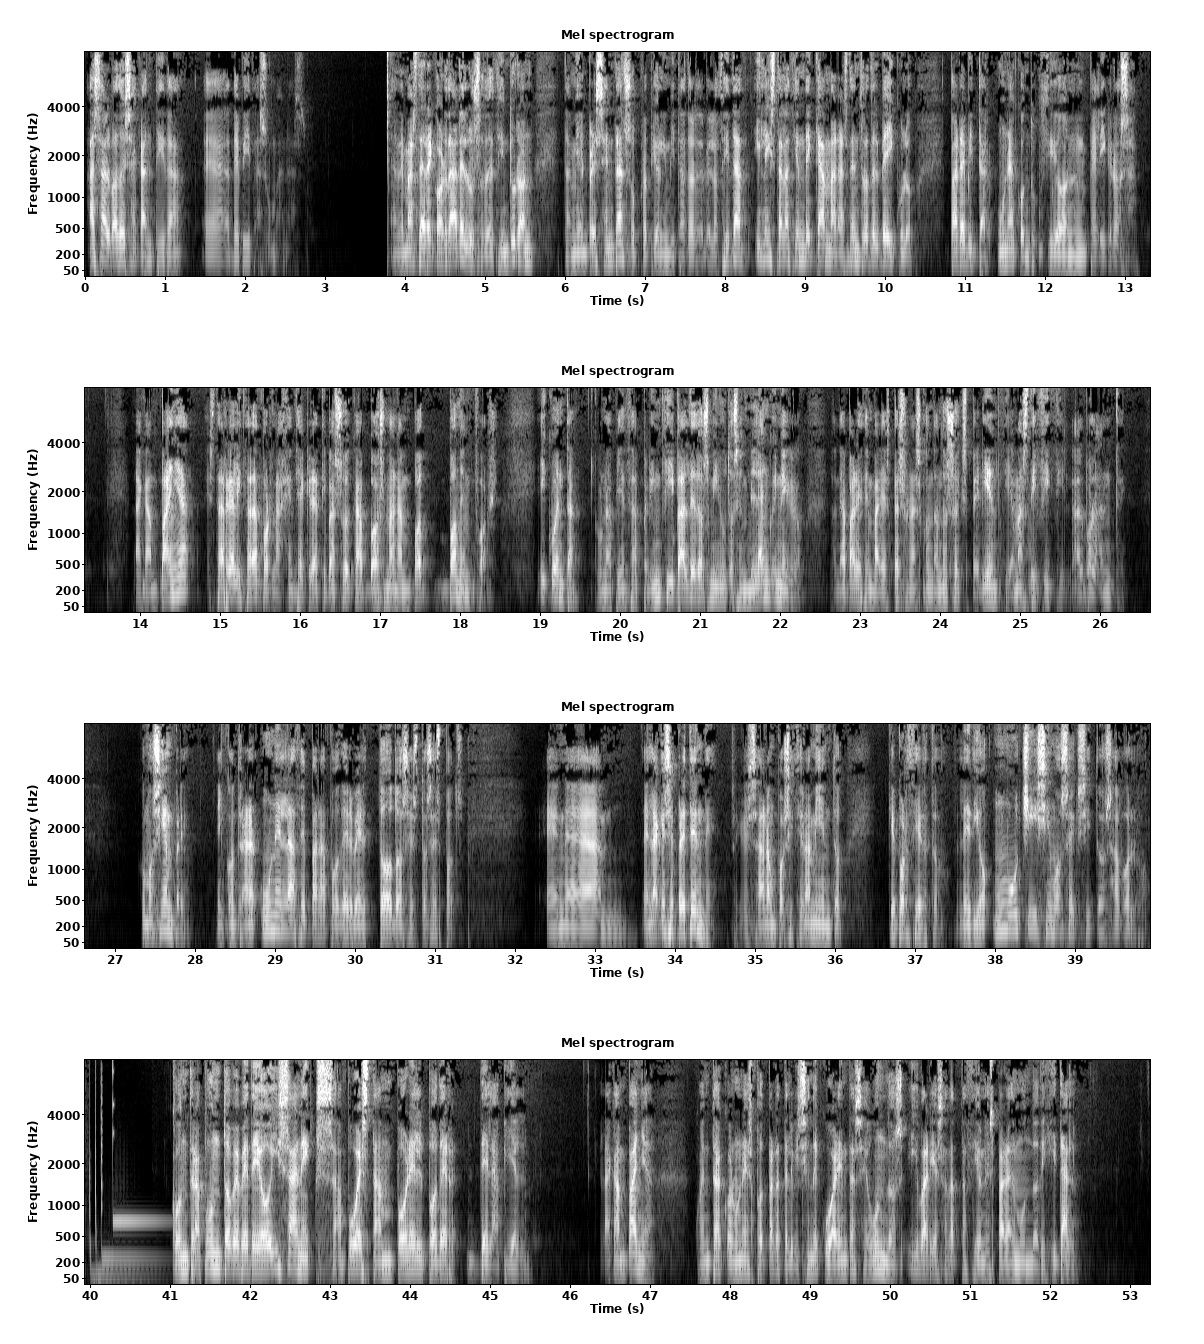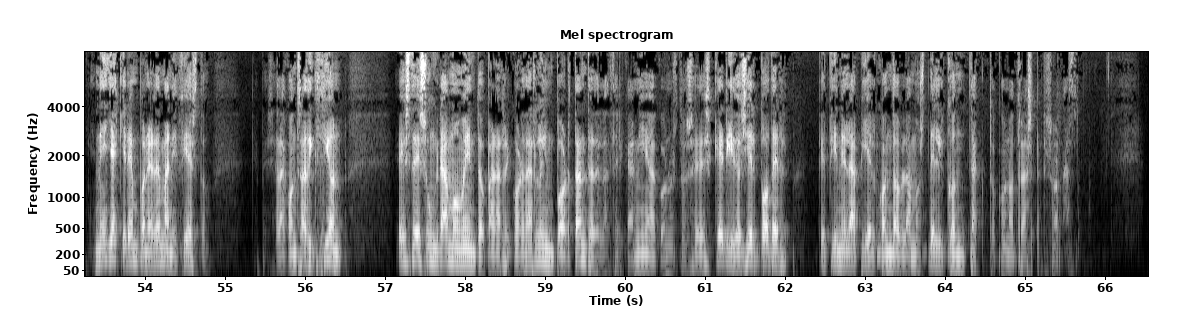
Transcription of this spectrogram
ha salvado esa cantidad eh, de vidas humanas. Además de recordar el uso del cinturón, también presentan su propio limitador de velocidad y la instalación de cámaras dentro del vehículo para evitar una conducción peligrosa. La campaña está realizada por la agencia creativa sueca Bosman Bodenfors y cuenta con una pieza principal de dos minutos en blanco y negro, donde aparecen varias personas contando su experiencia más difícil al volante. Como siempre, encontrarán un enlace para poder ver todos estos spots, en, eh, en la que se pretende regresar a un posicionamiento que, por cierto, le dio muchísimos éxitos a Volvo. Contrapunto BBDO y Sanex apuestan por el poder de la piel. La campaña cuenta con un spot para televisión de 40 segundos y varias adaptaciones para el mundo digital. En ella quieren poner de manifiesto que, pese a la contradicción este es un gran momento para recordar lo importante de la cercanía con nuestros seres queridos y el poder que tiene la piel cuando hablamos del contacto con otras personas.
